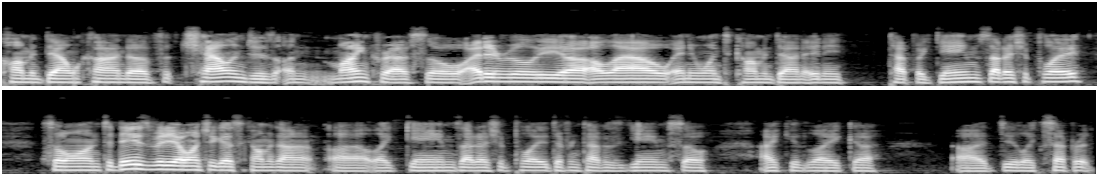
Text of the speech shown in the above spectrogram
comment down what kind of challenges on Minecraft so I didn't really uh, allow anyone to comment down any type of games that I should play. So on today's video I want you guys to comment down uh, like games that I should play different types of games so I could like uh, do like separate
